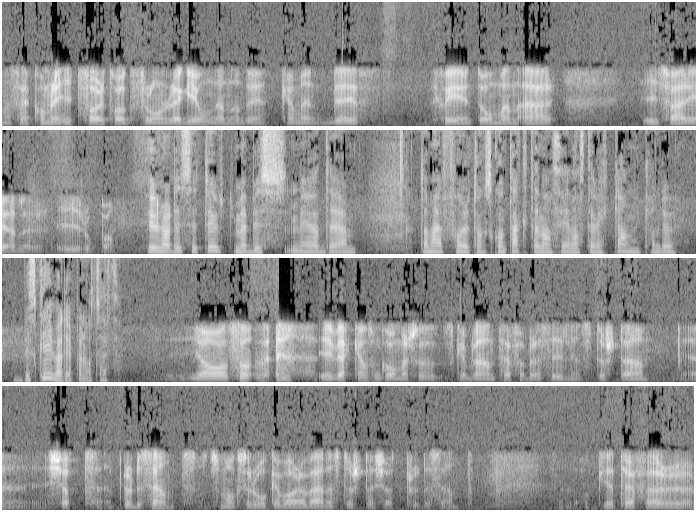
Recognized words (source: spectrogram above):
man säger, kommer det hit företag från regionen och det, kan man, det sker ju inte om man är i Sverige eller i Europa. Hur har det sett ut med, med eh, de här företagskontakterna senaste veckan? Kan du beskriva det på något sätt? Ja, så, i veckan som kommer så ska jag bland annat träffa Brasiliens största eh, köttproducent som också råkar vara världens största köttproducent. Och jag träffar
